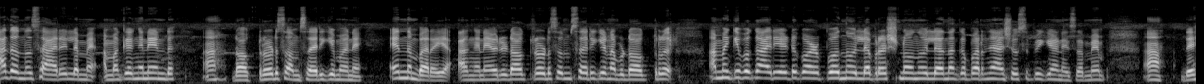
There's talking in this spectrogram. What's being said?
അതൊന്നും സാരമില്ലമ്മേ. അമ്മയ്ക്ക് എങ്ങനെയുണ്ട് ആ ഡോക്ടറോട് സംസാരിക്കും മോനെ. എന്നും പറയാം. അങ്ങനെ ഒരു ഡോക്ടറോട് സംസാരിക്കണം. അപ്പോൾ ഡോക്ടർ അമ്മയ്ക്കിപ്പോൾ കാര്യമായിട്ട് കുഴപ്പമൊന്നുമില്ല പ്രശ്നമൊന്നുമില്ല എന്നൊക്കെ പറഞ്ഞ് ആശ്വസിപ്പിക്കുകയാണ് ഈ സമയം. ആ അതെ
